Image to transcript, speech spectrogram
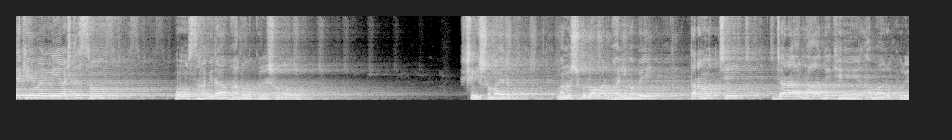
দেখে ইমান নিয়ে আসতেছ। ও সাহাবিরা, ভালো করে শোনো। সেই সময়ের মানুষগুলো আমার ভাই হবে, তারা হচ্ছে যারা না দেখে আমার উপরে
